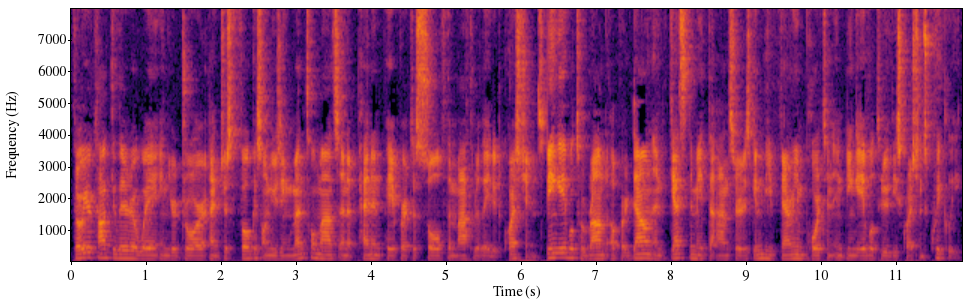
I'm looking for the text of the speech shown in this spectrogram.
Throw your calculator away in your drawer and just focus on using mental maths and a pen and paper to solve the math related questions. Being able to round up or down and guesstimate the answer is going to be very important in being able to do these questions quickly.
